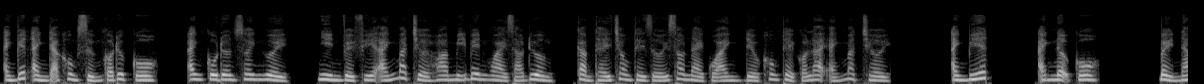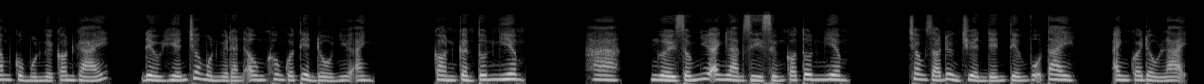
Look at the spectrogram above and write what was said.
Anh biết anh đã không xứng có được cô. Anh cô đơn xoay người, nhìn về phía ánh mặt trời hoa mỹ bên ngoài giáo đường, cảm thấy trong thế giới sau này của anh đều không thể có lại ánh mặt trời. Anh biết, anh nợ cô. Bảy năm của một người con gái, đều hiến cho một người đàn ông không có tiền đồ như anh. Còn cần tôn nghiêm. Ha, người giống như anh làm gì xứng có tôn nghiêm. Trong gió đường truyền đến tiếng vỗ tay, anh quay đầu lại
